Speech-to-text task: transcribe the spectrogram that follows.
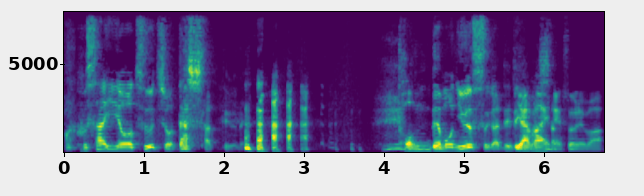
不採用通知を出したっていうね。とんでもニュースが出てきました。やばいねそれは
